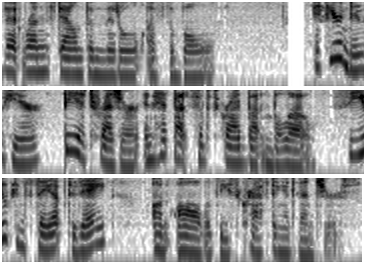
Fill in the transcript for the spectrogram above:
that runs down the middle of the bowl. If you're new here, be a treasure and hit that subscribe button below so you can stay up to date on all of these crafting adventures.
